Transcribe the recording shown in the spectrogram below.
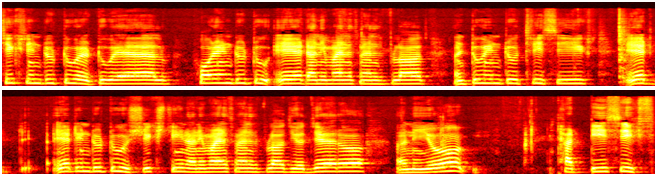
six into twelve twelve four into two eight अनि माइनस माइनस प्लस अनि two into three six eight eight into two sixteen अनि माइनस माइनस प्लस यो जेरो अनि यो थर्टी सिक्स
